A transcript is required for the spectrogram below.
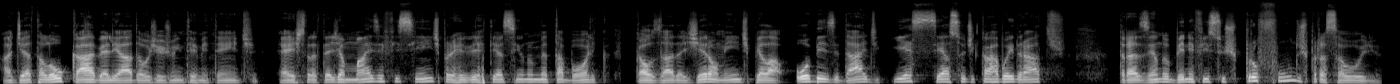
A dieta low carb aliada ao jejum intermitente é a estratégia mais eficiente para reverter a síndrome metabólica, causada geralmente pela obesidade e excesso de carboidratos, trazendo benefícios profundos para a saúde.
